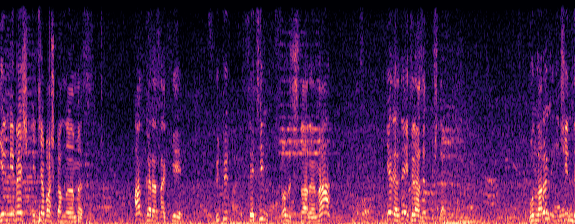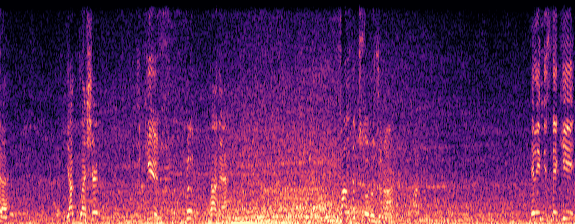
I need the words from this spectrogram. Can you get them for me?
25 ilçe başkanlığımız Ankara'daki bütün seçim sonuçlarına genelde itiraz etmişler. Bunların içinde yaklaşık 240 tane sandık sonucuna elimizdeki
